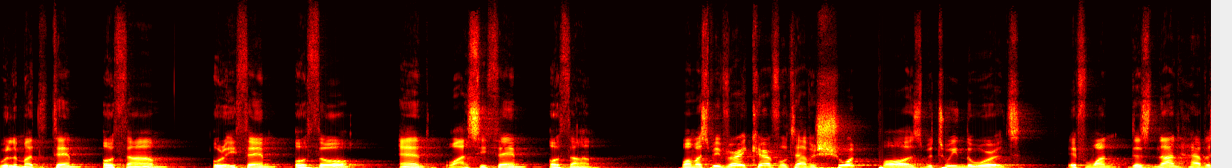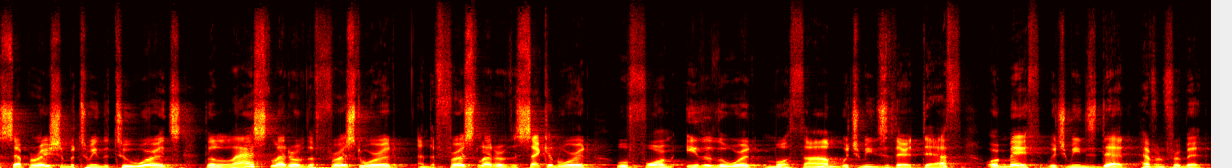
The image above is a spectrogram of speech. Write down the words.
Wilamadtem otham, Urithem otho, and Wasithem otham. One must be very careful to have a short pause between the words if one does not have a separation between the two words, the last letter of the first word and the first letter of the second word will form either the word motham, which means their death, or meth, which means dead, heaven forbid.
